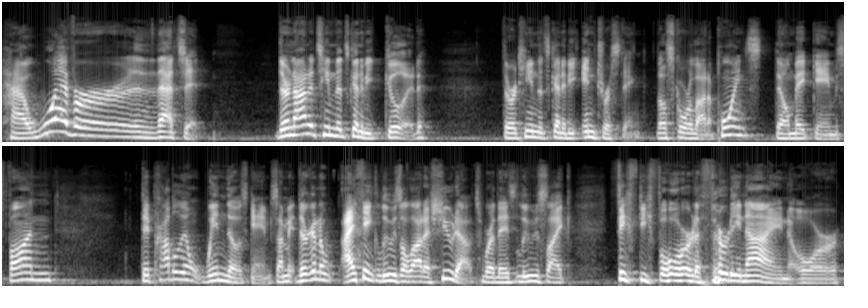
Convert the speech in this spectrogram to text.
However, that's it. They're not a team that's going to be good. They're a team that's going to be interesting. They'll score a lot of points. They'll make games fun. They probably don't win those games. I mean, they're going to, I think, lose a lot of shootouts where they lose like 54 to 39 or,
